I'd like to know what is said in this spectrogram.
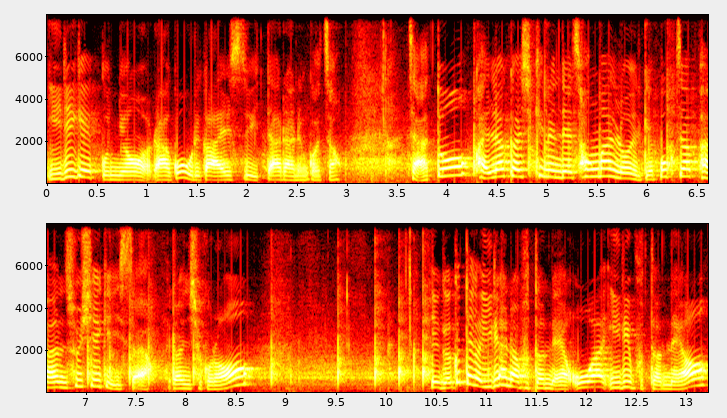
1이겠군요. 라고 우리가 알 수 있다라는 거죠. 자, 또 간략화 시키는데 정말로 이렇게 복잡한 수식이 있어요. 이런 식으로. 이거 끝에가 1이 하나 붙었네요. 5와 1이 붙었네요.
